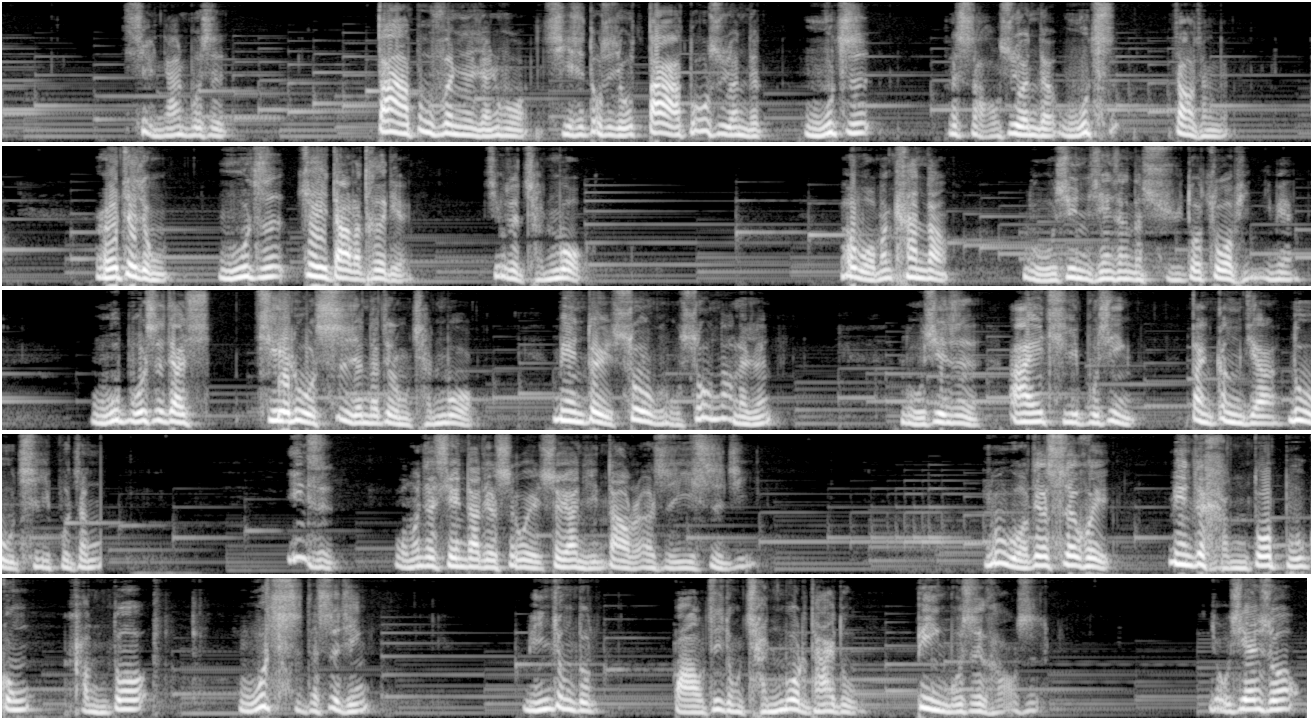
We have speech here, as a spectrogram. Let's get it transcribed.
显然不是。大部分的人祸其实都是由大多数人的无知和少数人的无耻造成的。而这种无知最大的特点就是沉默。而我们看到鲁迅先生的许多作品里面，无不是在揭露世人的这种沉默。面对受苦受难的人，鲁迅是哀其不幸，但更加怒其不争。因此，我们在现代这个社会，虽然已经到了二十一世纪，如果这个社会面对很多不公、很多无耻的事情，民众都保持一种沉默的态度，并不是好事。有些人说，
